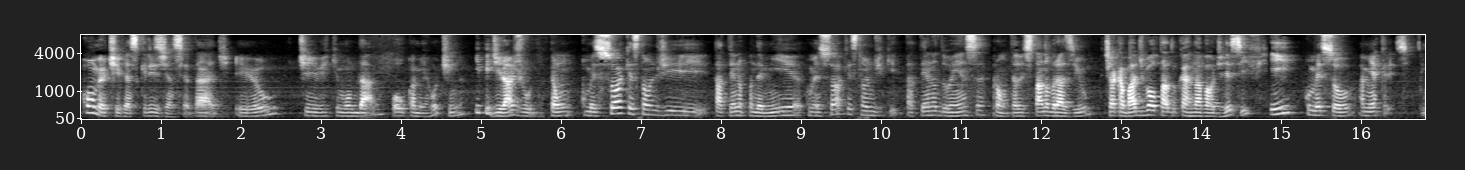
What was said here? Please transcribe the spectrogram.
como eu tive as crises de ansiedade, eu tive que mudar um pouco a minha rotina e pedir ajuda. Então começou a questão de tá tendo pandemia, começou a questão de que tá tendo doença, pronto, ela está no Brasil. Tinha acabado de voltar do Carnaval de Recife e começou a minha crise. E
